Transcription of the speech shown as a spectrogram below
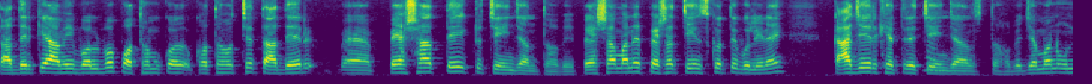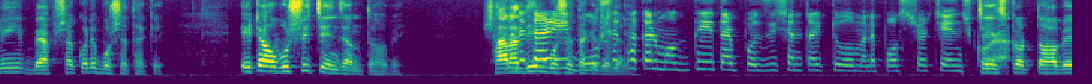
তাদেরকে আমি বলব প্রথম কথা হচ্ছে তাদের পেশাতে একটু চেঞ্জ আনতে হবে। পেশা মানে পেশা চেঞ্জ করতে বলি নাই কাজের ক্ষেত্রে চেঞ্জ আনতে হবে। যেমন উনি ব্যবসা করে বসে থাকে এটা অবশ্যই চেঞ্জ আনতে হবে। সারাদিন এই বসে থাকা বসে থাকার মধ্যেই তার পজিশনটা একটু মানে পোস্টার চেঞ্জ চেঞ্জ করতে হবে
